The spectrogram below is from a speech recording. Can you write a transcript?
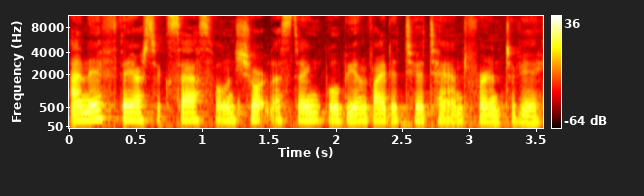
and if they are successful in shortlisting will be invited to attend for interview.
